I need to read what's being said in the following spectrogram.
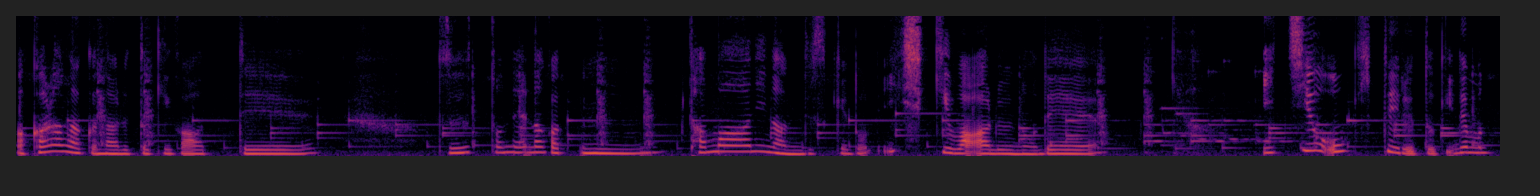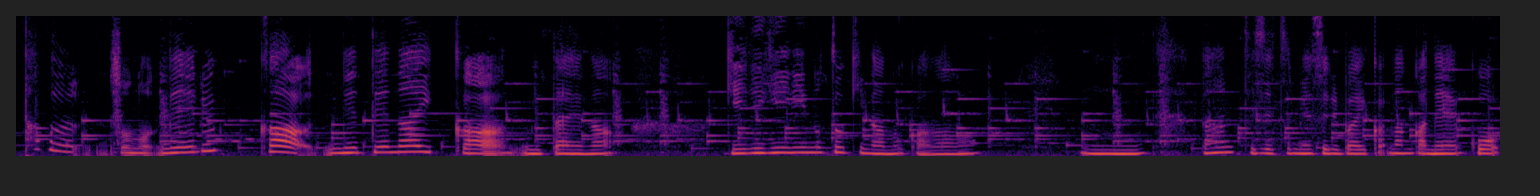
分からなくなる時があってずっとねなんかうんたまになんですけど意識はあるので一応起きてる時でも多分その寝るか寝てないかみたいなギリギリの時なのかな。うんなんて説明すればいいか。なんかねこう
